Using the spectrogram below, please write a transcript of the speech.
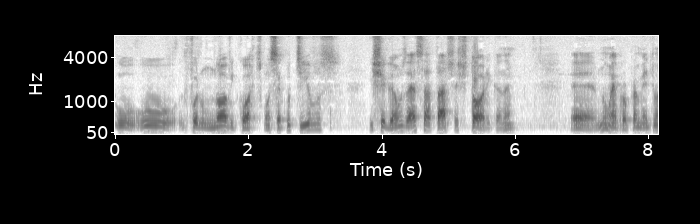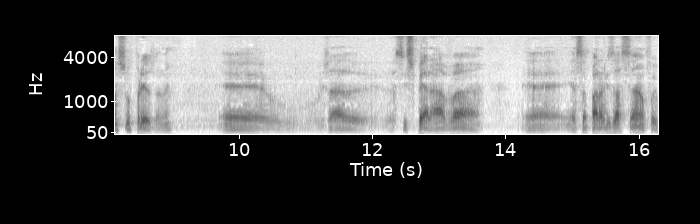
o, o, foram nove cortes consecutivos e chegamos a essa taxa histórica. Né? É, não é propriamente uma surpresa. Né? É, já se esperava é, essa paralisação, foi,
